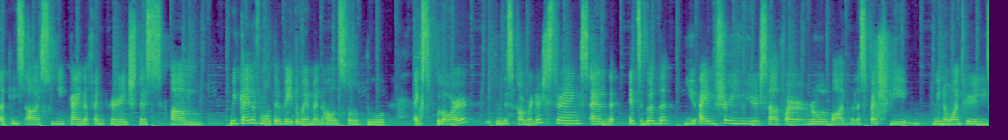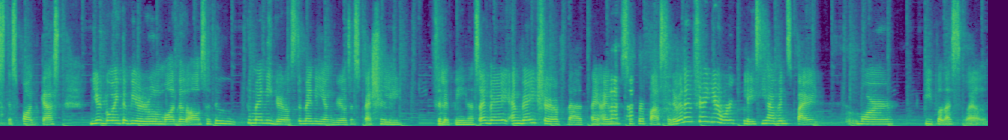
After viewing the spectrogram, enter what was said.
at least us, we kind of encourage this um, we kind of motivate women also to explore to discover their strengths and it's good that you i'm sure you yourself are a role model especially you know once we release this podcast you're going to be a role model also to to many girls to many young girls especially filipinas i'm very i'm very sure of that I, i'm super positive and i'm sure in your workplace you have inspired more people as well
